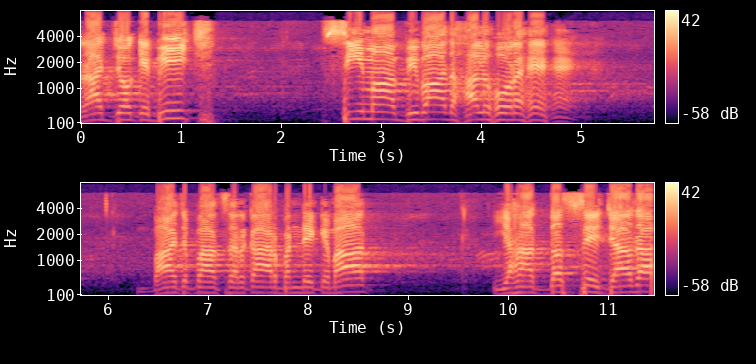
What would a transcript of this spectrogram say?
राज्यों के बीच सीमा विवाद हल हो रहे हैं। भाजपा सरकार बनने के बाद यहाँ 10 से ज़्यादा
